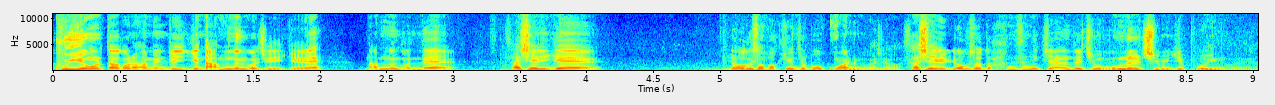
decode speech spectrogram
구이용을 따거나 하면 이제 이게 남는 거죠, 이게. 남는 건데 사실 이게 여기서밖에 이제 못 구하는 거죠. 사실 여기서도 항상 있지 않은데 지금 오늘 지금 이게 보인 거예요.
